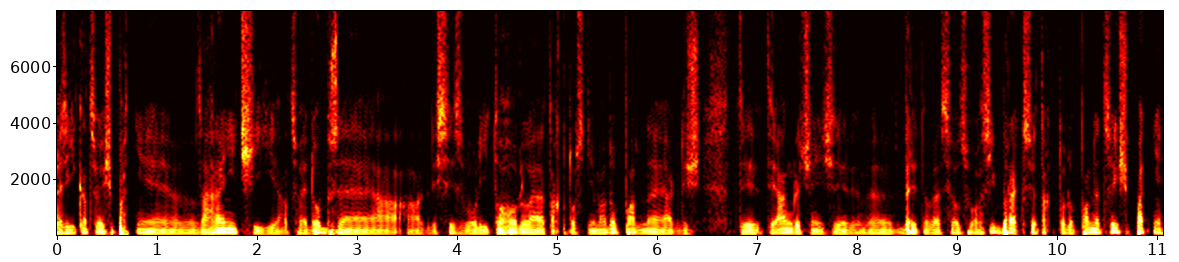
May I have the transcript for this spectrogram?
říkat, co je špatně v zahraničí a co je dobře a, a když si zvolí tohodle, tak to s nima dopadne a když ty, ty angličani či eh, Britové si odsouhlasí Brexit, tak to dopadne co je špatně.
